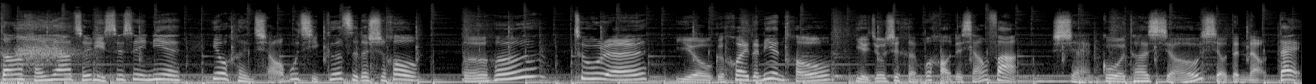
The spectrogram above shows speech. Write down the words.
当寒鸦嘴里碎碎念，又很瞧不起鸽子的时候，嗯哼，突然有个坏的念头，也就是很不好的想法，闪过他小小的脑袋。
